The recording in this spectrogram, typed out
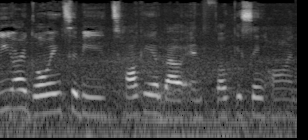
we are going to be talking about and focusing on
